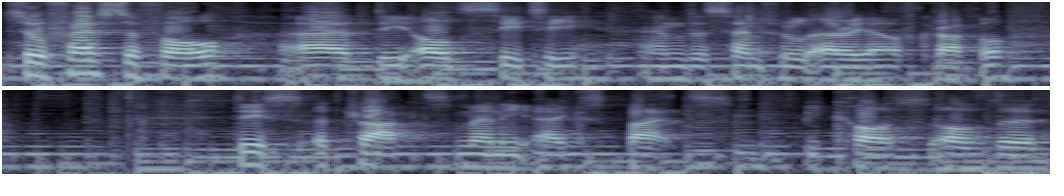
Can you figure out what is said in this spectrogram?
So first of all, uh, the old city and the central area of Krakow. This attracts many expats because of the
